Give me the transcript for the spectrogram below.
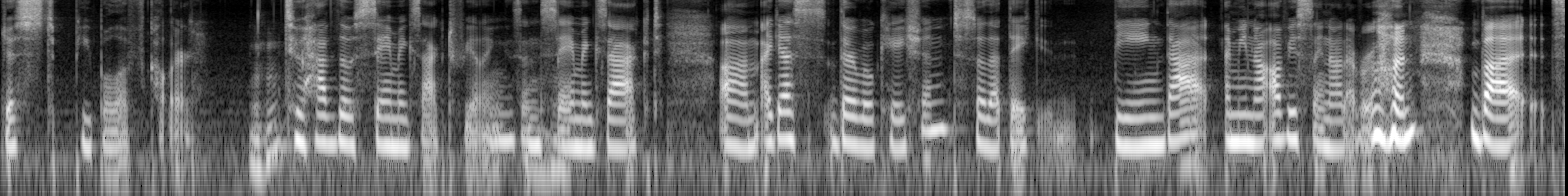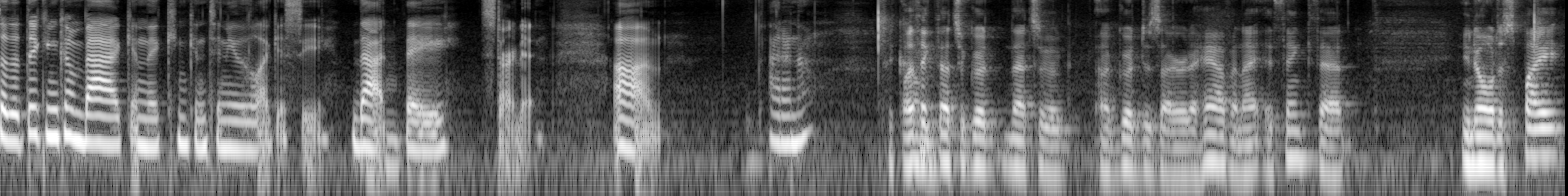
just people of color Mhm. to have those same exact feelings and Mhm. same exact, um, I guess, their vocation, so that they, c- being that, I mean, not, obviously not everyone, but so that they can come back and they can continue the legacy that Mhm. they started. Um, I don't know. Well, I think that's a good that's a, a good desire to have, and I, I think that, you know, despite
